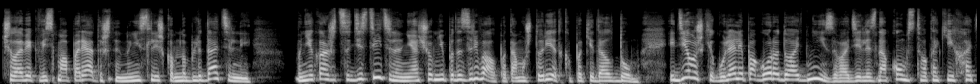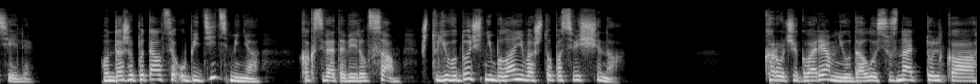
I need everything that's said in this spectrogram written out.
человек весьма порядочный, но не слишком наблюдательный, мне кажется, действительно ни о чем не подозревал, потому что редко покидал дом, и девушки гуляли по городу одни, заводили знакомства, какие хотели. Он даже пытался убедить меня, как свято верил сам, что его дочь не была ни во что посвящена. Короче говоря, мне удалось узнать только,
